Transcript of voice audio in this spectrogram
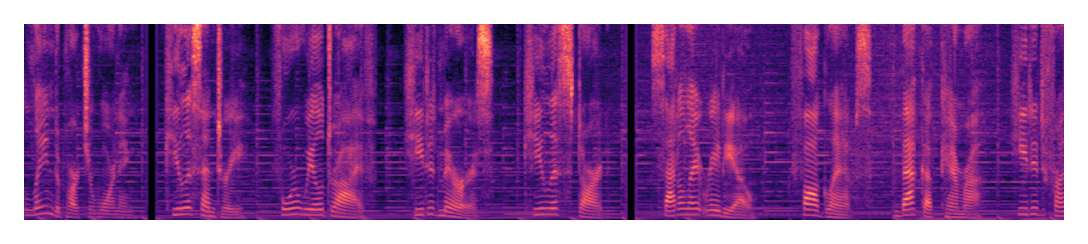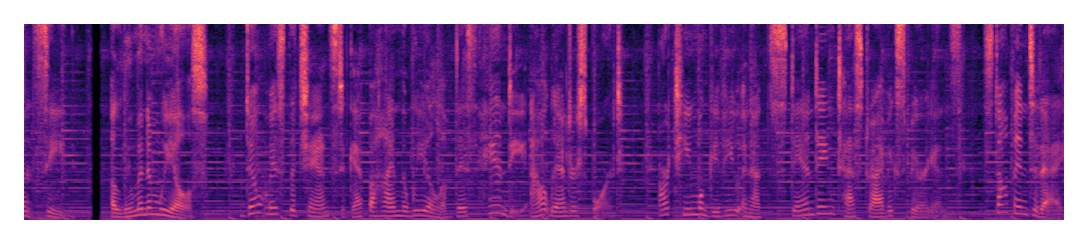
Lane departure warning, keyless entry, four-wheel drive, heated mirrors, keyless start, satellite radio, fog lamps, backup camera, heated front seat, aluminum wheels. Don't miss the chance to get behind the wheel of this handy Outlander Sport. Our team will give you an outstanding test drive experience. Stop in today.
